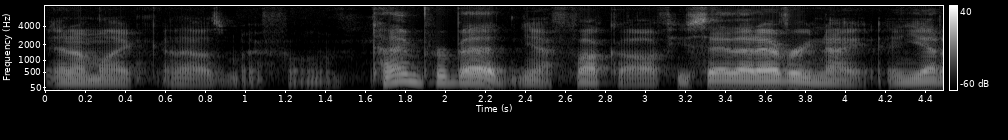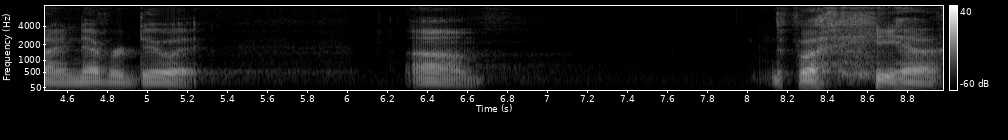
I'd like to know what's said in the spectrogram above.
And I'm like, oh, that was my phone. Time for bed. Yeah, fuck off. You say that every night, and yet I never do it. Um, but yeah,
